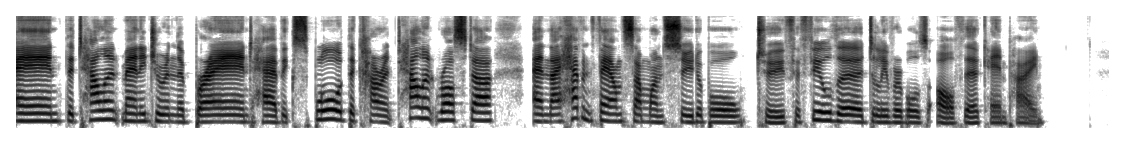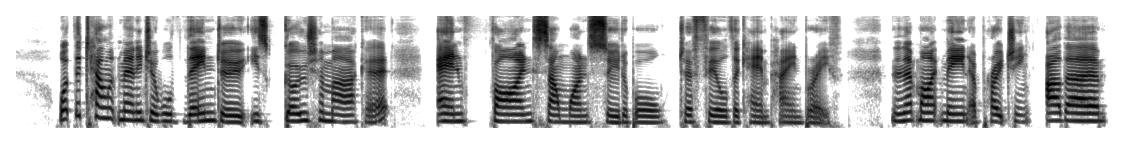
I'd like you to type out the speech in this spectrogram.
And the talent manager and the brand have explored the current talent roster and they haven't found someone suitable to fulfill the deliverables of the campaign. What the talent manager will then do is go to market and find someone suitable to fill the campaign brief. And that might mean approaching other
